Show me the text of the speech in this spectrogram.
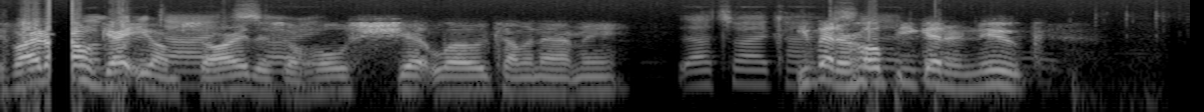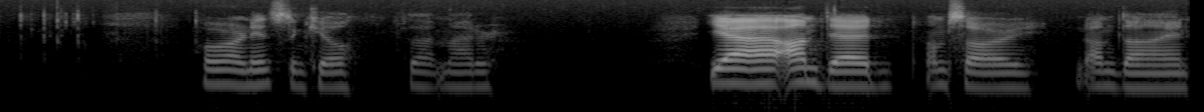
If I don't I'm get you, I'm die, sorry. There's a whole shitload coming at me. that's why I kind You better hope you get a nuke. Or an instant kill, for that matter. Yeah, I'm dead. I'm sorry. I'm dying.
